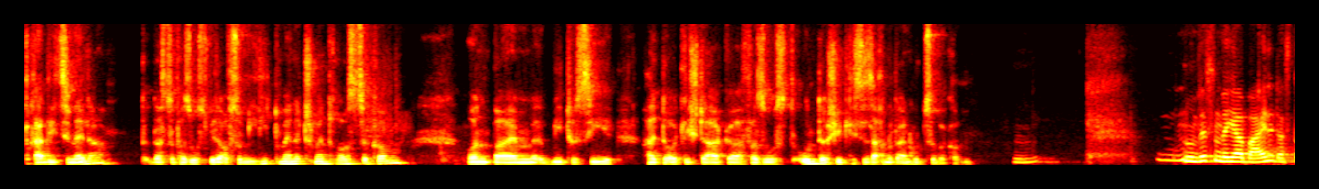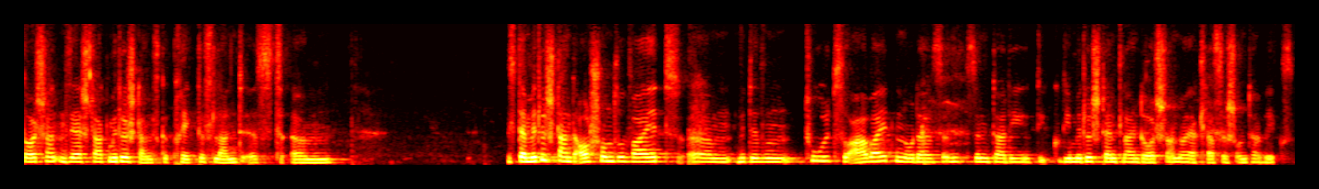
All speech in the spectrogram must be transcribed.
traditioneller, dass du versuchst, wieder auf so ein Lead-Management rauszukommen und beim B2C halt deutlich stärker versuchst, unterschiedlichste Sachen unter einen Hut zu bekommen. Mhm. Nun wissen wir ja beide, dass Deutschland ein sehr stark mittelstandsgeprägtes Land ist. Ähm, ist der Mittelstand auch schon so weit, ähm, mit diesem Tool zu arbeiten oder sind, sind da die, die, die Mittelständler in Deutschland noch ja klassisch unterwegs?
